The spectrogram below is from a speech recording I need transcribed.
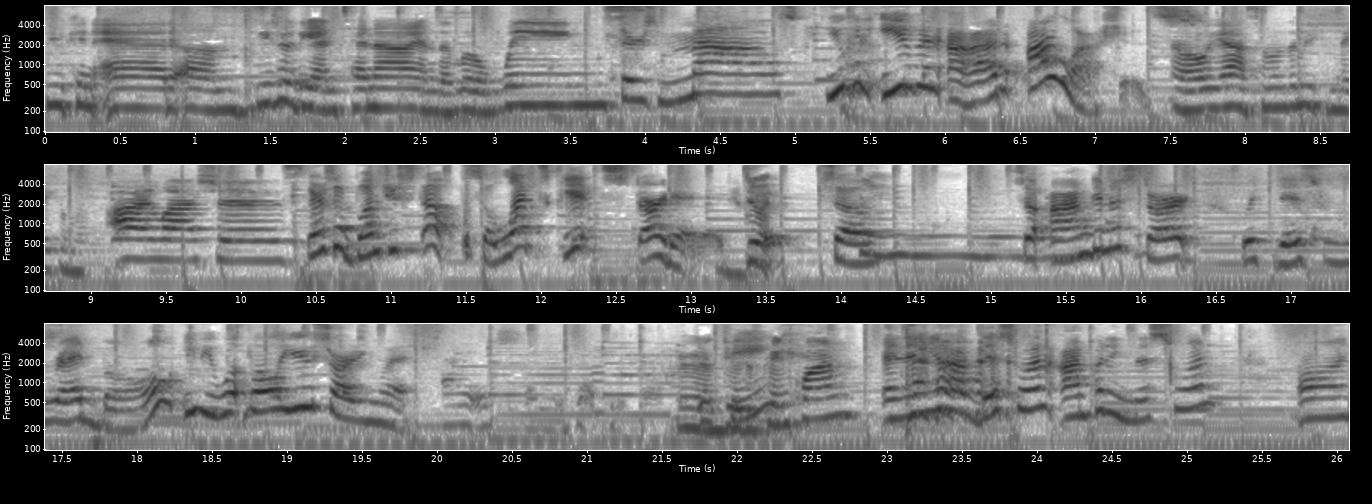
You can add, um, these are the antenna and the little wings. There's mouths. You can even add eyelashes. Oh yeah, some of them you can make them with eyelashes. There's a bunch of stuff. So let's get started. Do it. So, so I'm gonna start with this red ball. Evie, what ball are you starting with? We're gonna The do the pink? pink one. And then you have this one. I'm putting this one on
